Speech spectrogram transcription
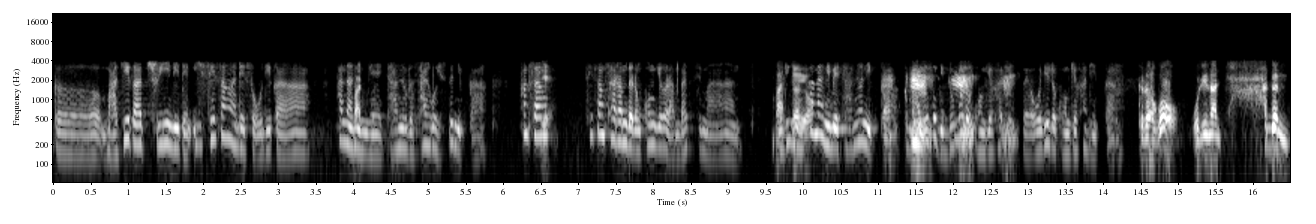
그 마귀가 주인이 된 이 세상 안에서 우리가 하나님의 자녀로 살고 있으니까 항상 예. 세상 사람들은 공격을 안 받지만 우리는. 하나님의 자녀니까 그 마귀들이 누구를 공격하겠어요? 우리를 공격하니까. 그러고 우리는 작은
